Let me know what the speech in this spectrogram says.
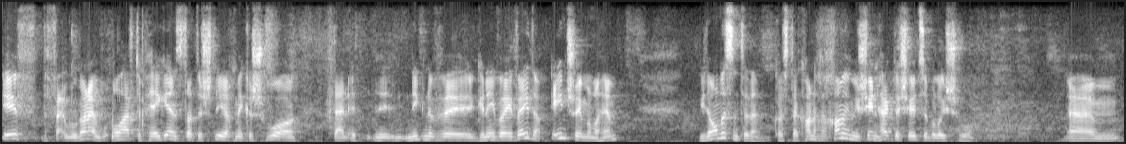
if the fact we're going to all have to pay again so that the shliach make a shvur then it nigne geneva eveda ein shemel him we don't listen to them because the kan chacham mishin hek the shetze bel shvur um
